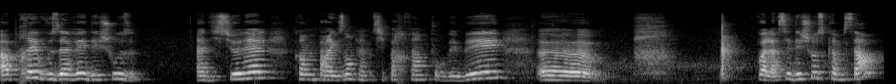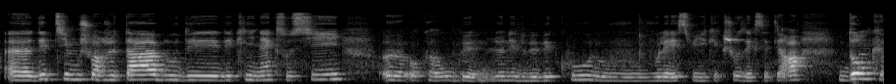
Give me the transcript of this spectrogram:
Après, vous avez des choses additionnels, comme par exemple un petit parfum pour bébé. Euh, voilà, c'est des choses comme ça. Euh, des petits mouchoirs jetables ou des, des Kleenex aussi. Euh, au cas où le nez de bébé coule ou vous voulez essuyer quelque chose, etc. Donc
